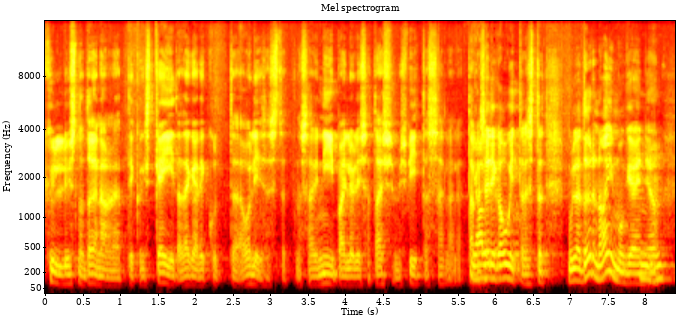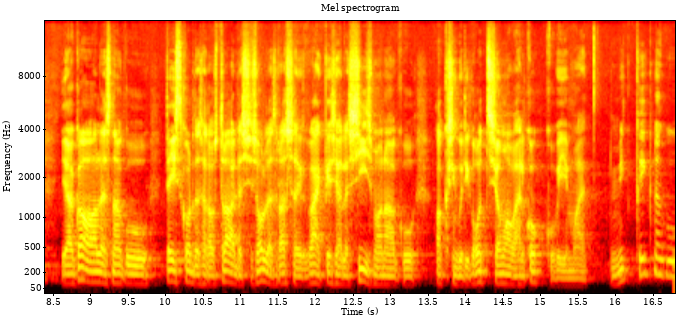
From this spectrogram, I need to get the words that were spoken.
küll üsna tõenäoline, et ikkagist gei ta tegelikult äh, oli, sest et noh, seal oli nii palju lihtsalt asju, mis viitas sellele, et aga ja... see oli ka huvitav, sest et mul ei ole tõrna aimugi, onju mm. -hmm ja ka alles nagu teist korda seal Austraalias siis olles Russelliga kahekesi, alles siis ma nagu hakkasin kuidagi otsi omavahel kokku viima, et kõik nagu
